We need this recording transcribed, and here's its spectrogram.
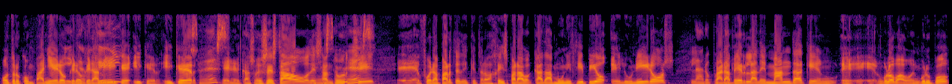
otro compañero, creo que era Iker, Iker, Iker. en el caso de Sestao o de Santurchi. Eh, fuera parte de que trabajéis para cada municipio, el uniros para ver la demanda que en, eh, engloba o en grupo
